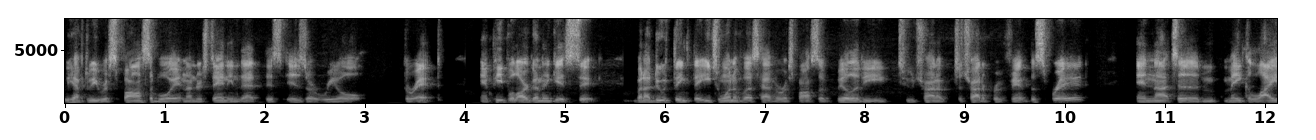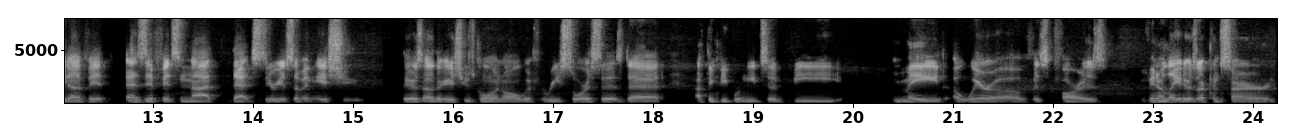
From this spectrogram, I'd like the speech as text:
we have to be responsible in understanding that this is a real threat and people are going to get sick. But I do think that each one of us have a responsibility to try to, to try to prevent the spread and not to make light of it as if it's not that serious of an issue. There's other issues going on with resources that I think people need to be made aware of as far as ventilators are concerned,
